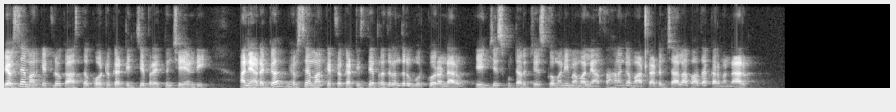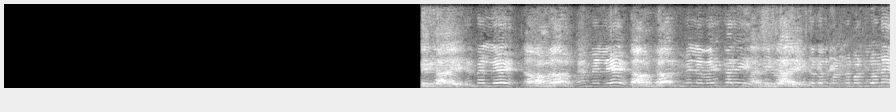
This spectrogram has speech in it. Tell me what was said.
వ్యవసాయ మార్కెట్లో కాస్త కోర్టు కట్టించే ప్రయత్నం చేయండి అని అడగ్గా వ్యవసాయ మార్కెట్లో కట్టిస్తే ప్రజలందరూ ఊరుకోరన్నారు. ఏం చేసుకుంటారో చేసుకోమని మమ్మల్ని అసహనంగా మాట్లాడడం చాలా బాధాకరమన్నారు. ఎమ్మెల్యే ఎమ్మెల్యే ఎమ్మెల్యే వైఖరి. పెద్దపల్లి పట్టణ పరిధిలోనే.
